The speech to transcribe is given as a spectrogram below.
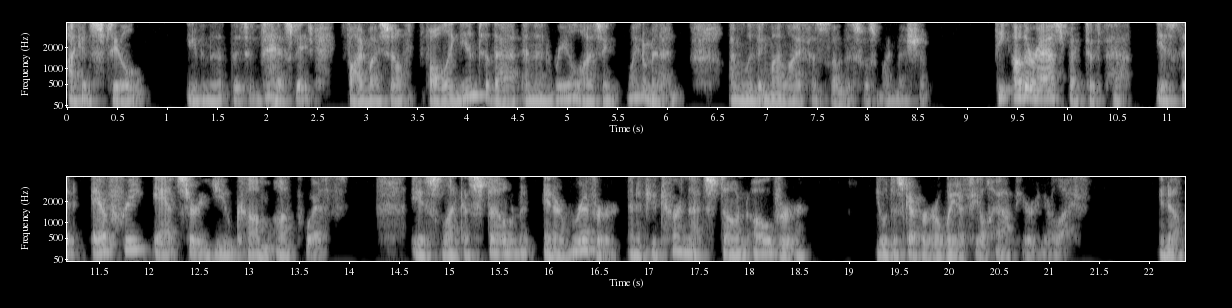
I can still, even at this advanced stage, find myself falling into that and then realizing, wait a minute, I'm living my life as though this was my mission. The other aspect of that is that every answer you come up with is like a stone in a river. And if you turn that stone over, you'll discover a way to feel happier in your life. You know,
